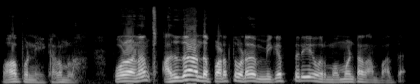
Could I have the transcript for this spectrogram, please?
வா பண்ணி கிளம்பலாம். போலான்னா அதுதான் அந்த படத்தோட மிகப்பெரிய ஒரு மொமெண்ட்டாக நான் பார்த்தேன்.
